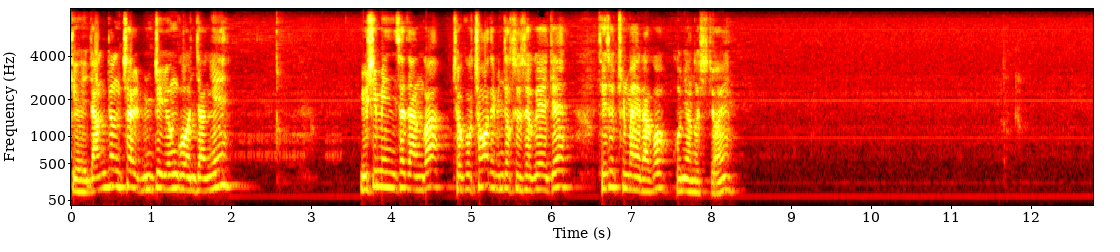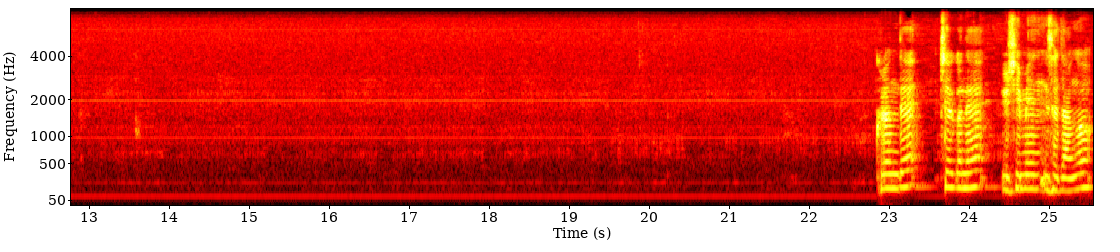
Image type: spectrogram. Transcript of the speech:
그 양정철 민주연구원장이 유시민 이사장과 조국 청와대 민정수석에게 대선 출마해라고 권유한 것이죠.。 그런데 최근에 유시민 이사장의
